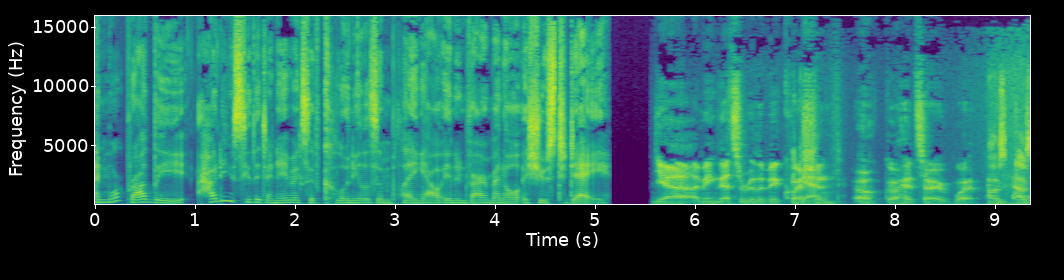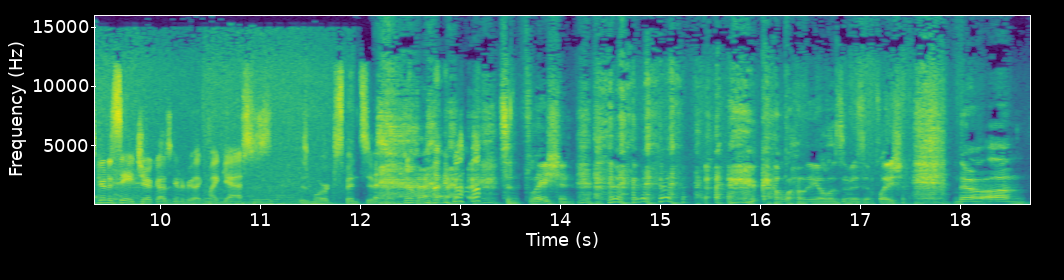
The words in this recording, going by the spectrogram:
And more broadly, how do you see the dynamics of colonialism playing out in environmental issues today? Yeah, I mean that's a really big question. Yeah. Oh, go ahead. Sorry, what? I was I was going to say a joke. I was going to be like, my gas is is more expensive. it's inflation. Colonialism is inflation. No, um,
